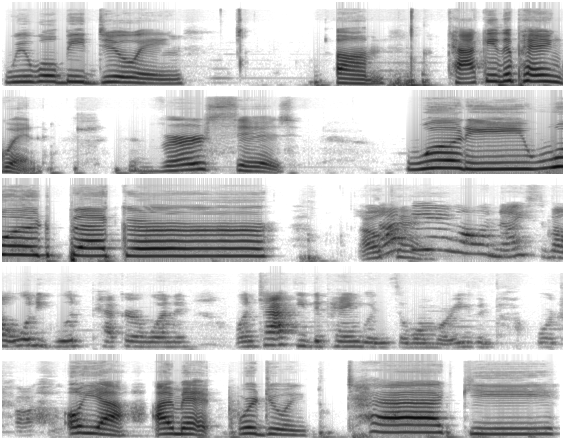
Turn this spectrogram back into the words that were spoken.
we will be doing um Tacky the Penguin versus Woody Woodpecker. Okay. Not being all nice about Woody Woodpecker when when Tacky the Penguin's the one we're even we're talking. Oh yeah, I meant we're doing Tacky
